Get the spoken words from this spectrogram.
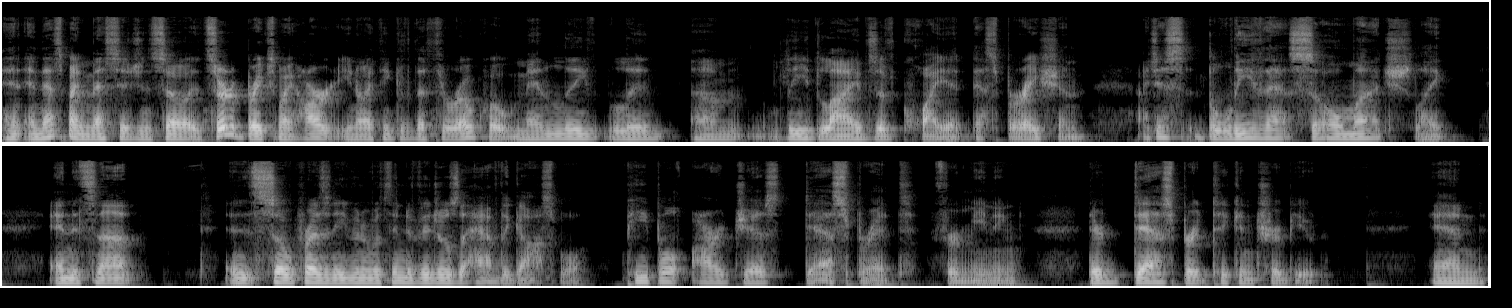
And, and that's my message. And so it sort of breaks my heart. You know, I think of the Thoreau quote men lead, lead, um, lead lives of quiet desperation. I just believe that so much. Like, and it's not, and it's so present even with individuals that have the gospel. People are just desperate for meaning. They're desperate to contribute, and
